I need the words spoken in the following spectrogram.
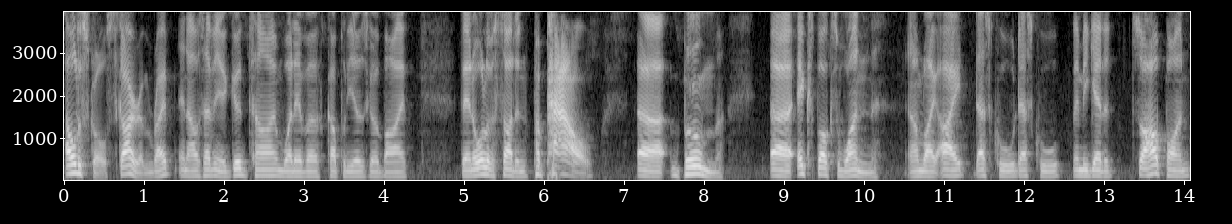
Elder Scrolls Skyrim, right? And I was having a good time, whatever. A couple of years go by, then all of a sudden, pow, uh, boom, uh, Xbox One, and I'm like, alright, that's cool, that's cool. Let me get it. So I hop on,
